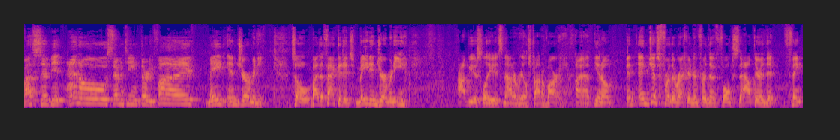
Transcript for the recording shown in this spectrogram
Anno 1735, made in Germany. So by the fact that it's made in Germany, obviously it's not a real Stradivari. Uh, you know, and, and just for the record and for the folks out there that think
